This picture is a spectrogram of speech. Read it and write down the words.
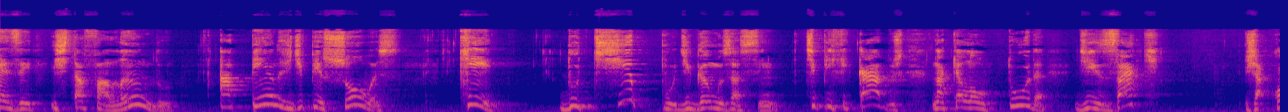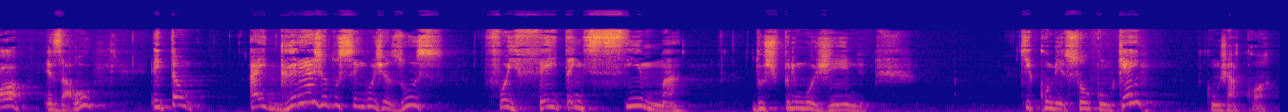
Quer dizer, está falando apenas de pessoas que, do tipo, digamos assim, tipificados naquela altura de Isaac, Jacó, Esaú. Então, a igreja do Senhor Jesus foi feita em cima dos primogênitos, que começou com quem? Com Jacó,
